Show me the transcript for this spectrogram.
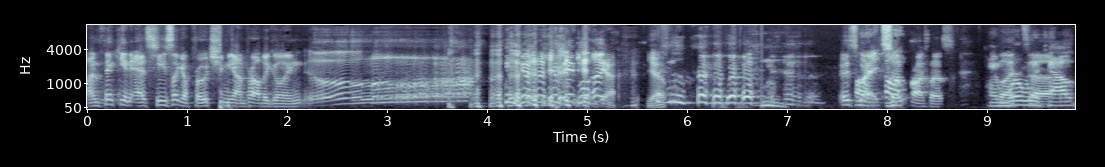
I'm thinking as he's like approaching me, I'm probably going. "Oh." yeah, yeah. it's All my right, thought so- process. And But, we're uh, without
